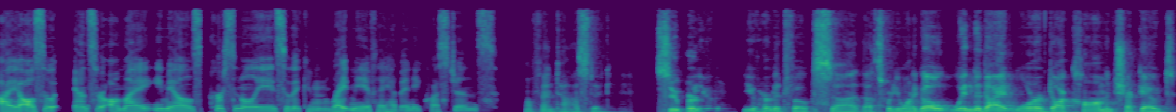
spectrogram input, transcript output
I also answer all my emails personally so they can write me if they have any questions. Oh, fantastic. Super. You, you heard it, folks. Uh, that's where you want to go. Winthedietwar.com and check out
